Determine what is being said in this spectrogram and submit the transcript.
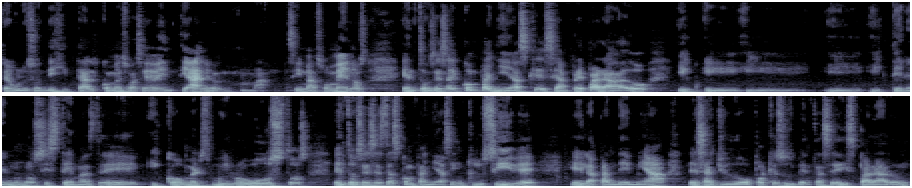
revolución digital comenzó hace 20 años, sí, más o menos. Entonces hay compañías que se han preparado y, tienen unos sistemas de e-commerce muy robustos. Entonces estas compañías inclusive eh, la pandemia les ayudó porque sus ventas se dispararon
